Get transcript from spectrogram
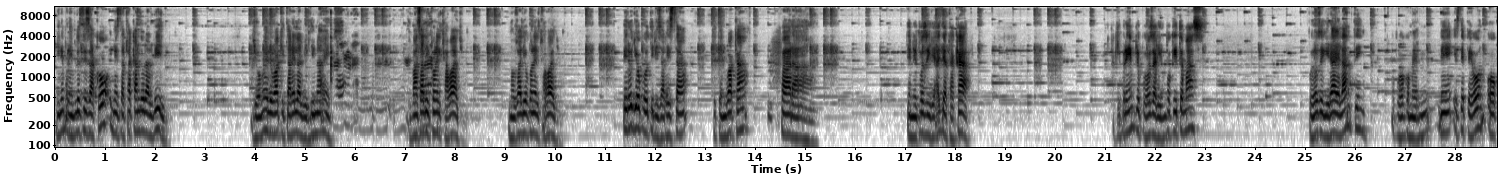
Miren, por ejemplo, este sacó y me está atacando el albil. Yo me le voy a quitar el albil de una vez. Va a salir con el caballo. No salió con el caballo. Pero yo puedo utilizar esta que tengo acá para tener posibilidades de atacar. Aquí, por ejemplo, puedo salir un poquito más. Puedo seguir adelante. O puedo comerme este peón o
